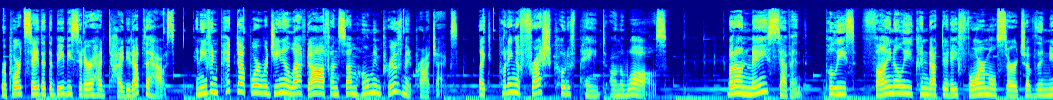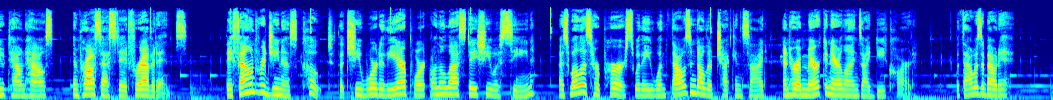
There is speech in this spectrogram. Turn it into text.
Reports say that the babysitter had tidied up the house and even picked up where Regina left off on some home improvement projects, like putting a fresh coat of paint on the walls. But on May 7th, police finally conducted a formal search of the Newtown house and processed it for evidence. They found Regina's coat that she wore to the airport on the last day she was seen, as well as her purse with a $1,000 check inside and her American Airlines ID card. But that was about it.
